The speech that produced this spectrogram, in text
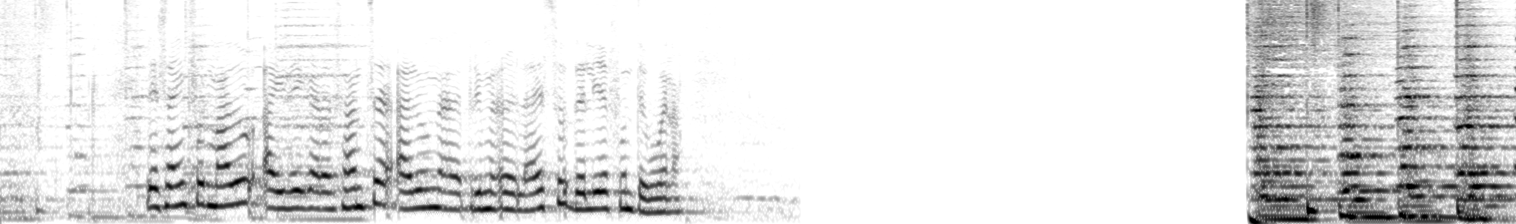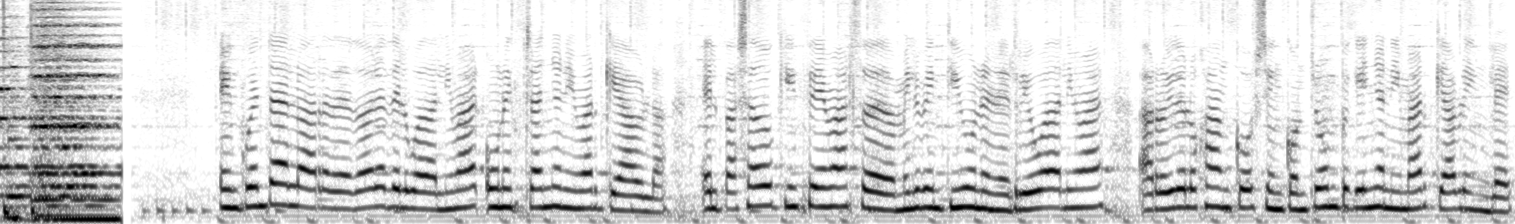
Les ha informado Aide Cara Sánchez, alumna de primero de la ESO del IE Fontebuena. Encuentra en los alrededores del Guadalimar un extraño animal que habla. El pasado 15 de marzo de 2021 en el río Guadalimar, arroyo de los Jancos, se encontró un pequeño animal que habla inglés.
